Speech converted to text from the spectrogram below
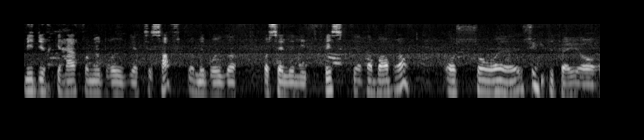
Vi dyrker her for vi bruker til saft, og vi bruker å selge litt frisk rabarbra. Og så eh, syltetøy og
